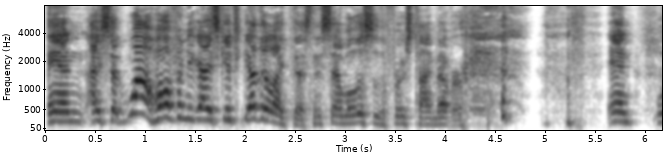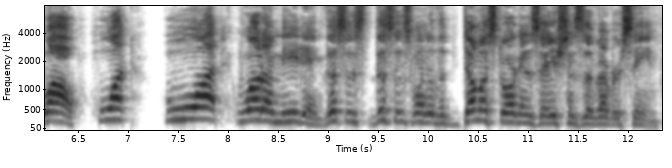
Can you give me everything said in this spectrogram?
and I said, wow, how often do you guys get together like this? And they said, well, this is the first time ever. and wow, what what what a meeting. This is this is one of the dumbest organizations I've ever seen.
